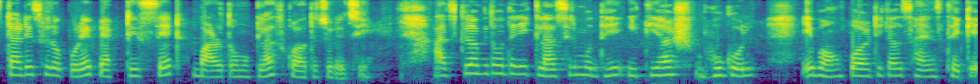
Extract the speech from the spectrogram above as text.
স্টাডিজের ওপরে প্র্যাকটিস সেট বারোতম ক্লাস করাতে চলেছি। আজকে আমি তোমাদের এই ক্লাসের মধ্যে ইতিহাস, ভূগোল এবং পলিটিক্যাল সায়েন্স থেকে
